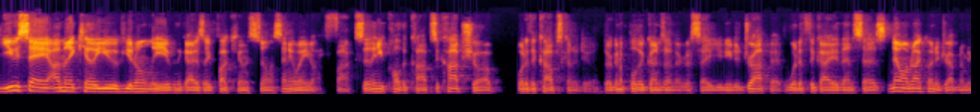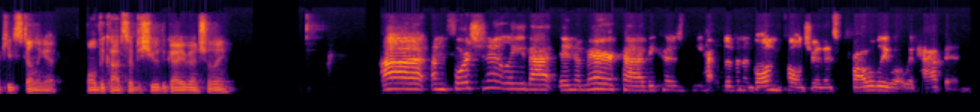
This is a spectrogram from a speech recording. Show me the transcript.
you say, I'm going to kill you if you don't leave. And the guy's like, fuck you, I'm stealing this anyway. You're like, fuck. So then you call the cops. The cops show up. What are the cops going to do? They're going to pull their guns out. They're going to say, you need to drop it. What if the guy then says, no, I'm not going to drop it. I'm going to keep stealing it all the cops have to shoot the guy eventually? Uh, unfortunately, that in America, because we live in a golden culture, that's probably what would happen.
